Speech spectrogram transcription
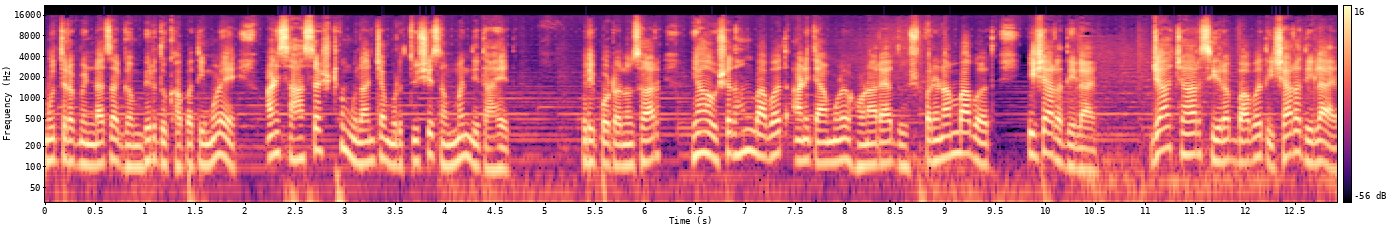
मूत्रपिंडाचा गंभीर दुखापतीमुळे आणि सहासष्ट मुलांच्या मृत्यूशी संबंधित आहेत. रिपोर्टनुसार या औषधांबाबत आणि त्यामुळे होणाऱ्या दुष्परिणामबाबत इशारा दिलाय. ज्या चार सिरपबाबत इशारा दिलाय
